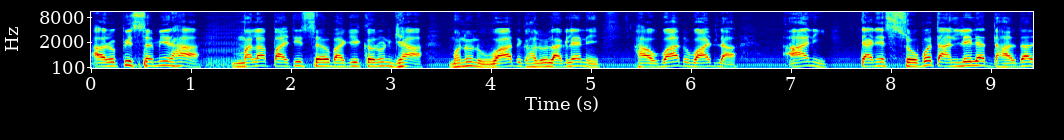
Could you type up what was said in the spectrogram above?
आरोपी समीर हा मला पार्टीत सहभागी करून घ्या म्हणून वाद घालू लागल्याने हा वाद वाढला आणि त्याने सोबत आणलेल्या धारदार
